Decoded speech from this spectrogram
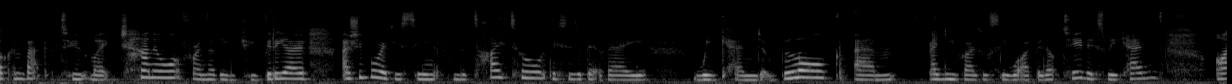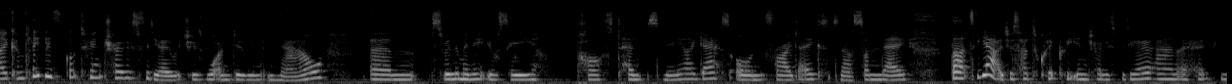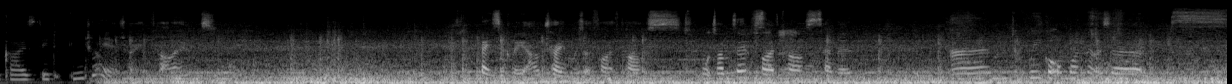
welcome back to my channel for another YouTube video. As you've already seen from the title, this is a bit of a weekend vlog um, and you guys will see what I've been up to this weekend. I completely forgot to intro this video, which is what I'm doing now. Um, so in a minute you'll see past tense me I guess on Friday because it's now Sunday but yeah I just had to quickly intro this video and I hope you guys did enjoy it. Basically our train was at five past, what time was it? Five past seven and we got on one that was at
